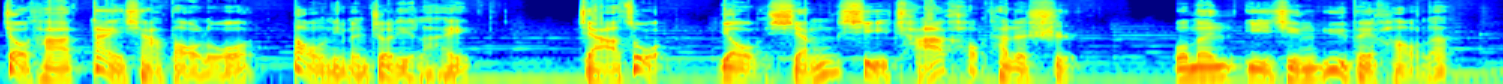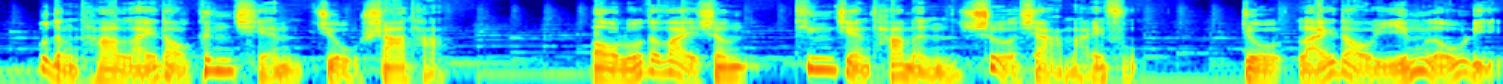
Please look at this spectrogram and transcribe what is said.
叫他带下保罗到你们这里来，假作要详细查考他的事。我们已经预备好了，不等他来到跟前就杀他。保罗的外甥听见他们设下埋伏，就来到营楼里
